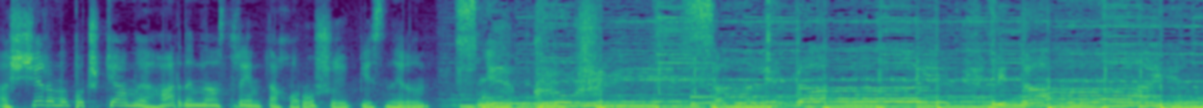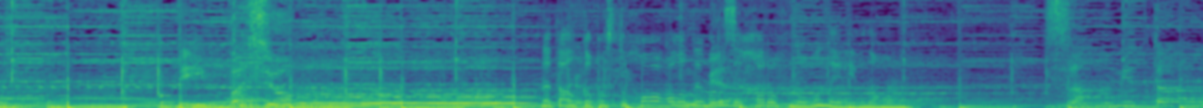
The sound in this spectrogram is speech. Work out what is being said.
а щирими почуттями, гарним настроєм та хорошою піснею. Снег кружится, летает, летает И позер Наталка Пастухова, Володимир Захаров. Новини Рівного. заметает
